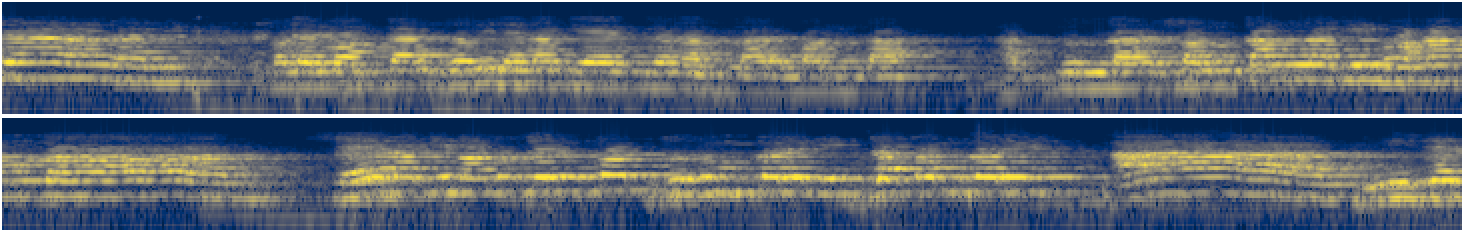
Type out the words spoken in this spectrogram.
যান? বলে, মক্কার জমিনে নাকি একজন আল্লাহর বান্দা। আব্দুল্লাহর সন্তান নাকি মোহাম্মদ। সে নাকি মানুষের উপর জুলুম করে, নির্যাতন করে। আর নিজের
